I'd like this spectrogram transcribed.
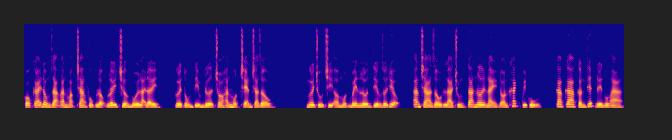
có cái đồng dạng ăn mặc trang phục lộng lây trưởng bối lại đây, cười tủm tỉm đưa cho hắn một chén trà dầu. Người chủ trì ở một bên lớn tiếng giới thiệu, ăn trà dầu là chúng ta nơi này đón khách quý củ, ca ca cần thiết đến uống a,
